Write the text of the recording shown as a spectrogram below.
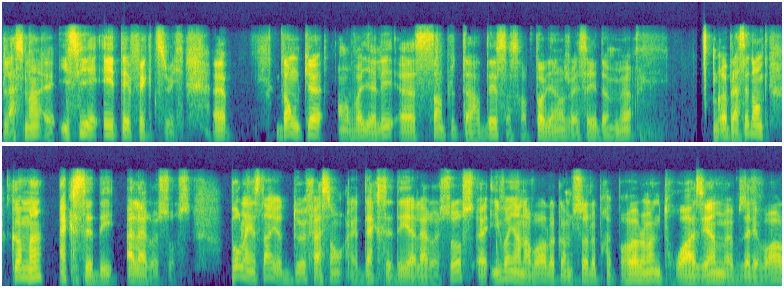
placement ici est effectué. Donc, euh, on va y aller euh, sans plus tarder. Ce ne sera pas bien. Je vais essayer de me replacer. Donc, comment accéder à la ressource? Pour l'instant, il y a deux façons euh, d'accéder à la ressource. Euh, il va y en avoir comme ça, probablement une troisième, vous allez voir.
